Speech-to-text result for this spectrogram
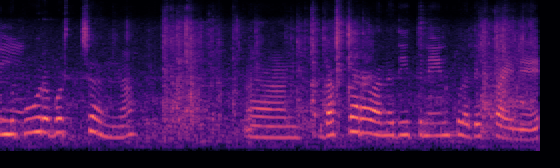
ಒಂದು ಪೂರ ಬೊಚ್ಚನ್ನ ದಕ್ಕರವನ್ನ ದೀತು ನೇನು ಕೂಡ ದೆಪ್ಪಾಯಿನೆ.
